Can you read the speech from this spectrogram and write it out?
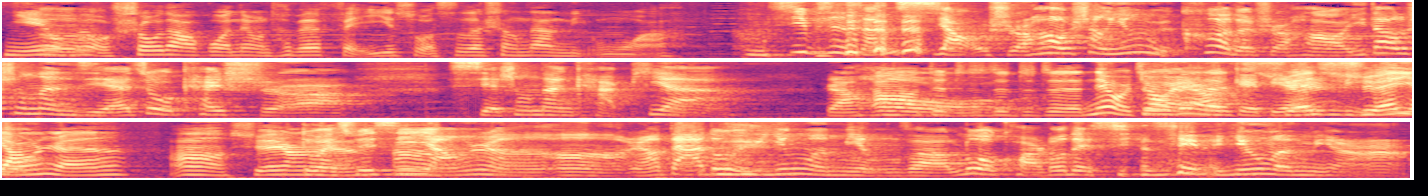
你有没有收到过那种特别匪夷所思的圣诞礼物啊？你记不记得咱们小时候上英语课的时候，一到了圣诞节就开始写圣诞卡片，然后对对对对对，那会儿就是为了给别人学洋人，嗯，学洋人，对，学习洋人，嗯，然后大家都有一个英文名字，落款都得写自己的英文名儿。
